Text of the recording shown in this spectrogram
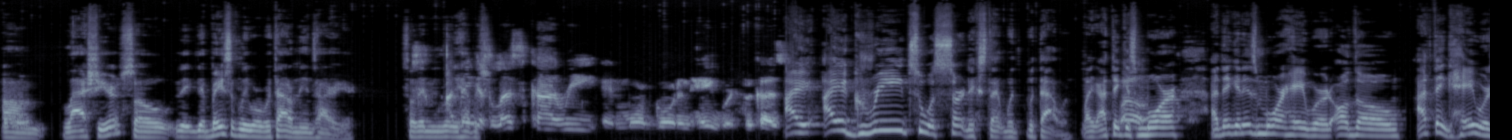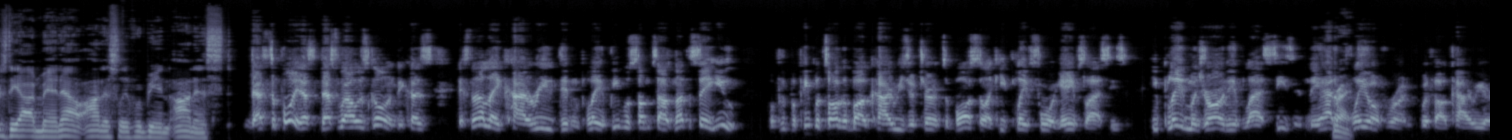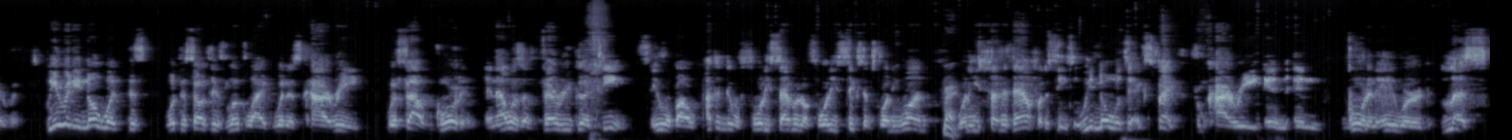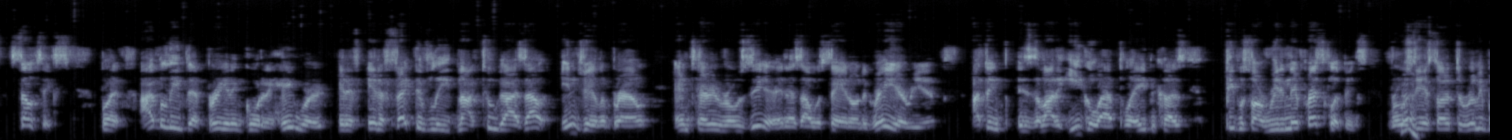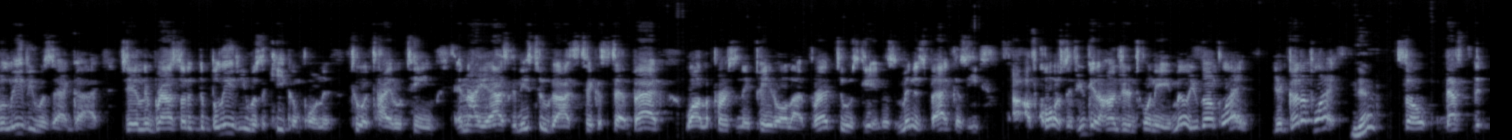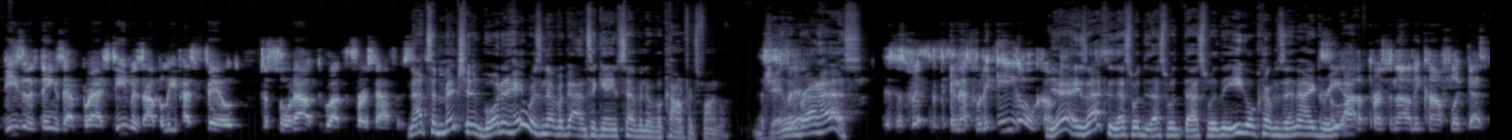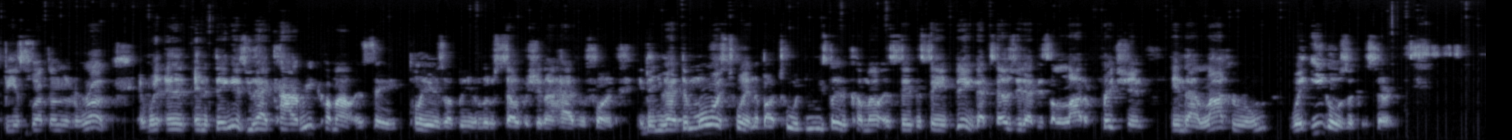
um, last year, so they, they basically were without him the entire year. So they didn't really have. think A it's less Kyrie and more Gordon Hayward because I I agree to a certain extent with with that one. Like I think it's more. I think it is more Hayward. Although I think Hayward's the odd man out. Honestly, if we're being honest. that's the point. That's that's where I was going because it's not like Kyrie didn't play. People sometimes, not to say you, but people talk about Kyrie's return to Boston like he played four games last season. He played majority of last season. They had a Right. playoff run without Kyrie Irving. We already know what this what the Celtics look like when it's Kyrie without Gordon, and that was a very good team. They were about I think they were forty seven or forty six and twenty one Right. when he shut it down for the season. We know what to expect from Kyrie and and Gordon Hayward less Celtics. But I believe that bringing in Gordon Hayward, it, it effectively knocked two guys out in Jaylen Brown and Terry Rozier. And as I was saying on the gray area, I think there's a lot of ego at play because people started reading their press clippings. Rozier started to really believe he was that guy. Jaylen Brown started to believe he was a key component to a title team. And now you're asking these two guys to take a step back while the person they paid all that bread to is getting his minutes back because he, uh, of course, if you get 128 mil, you're going to play. You're going to play. Yeah. So that's the, these are the things that Brad Stevens, I believe, has failed to sort out throughout the first half of the season. Not to mention Gordon Hayward's never gotten to Game Seven of a conference final. Jaylen. Brown has. This is and that's where the ego comes. In. Yeah, exactly. That's what that's what that's where the ego comes in. I It's a lot of personality conflict that's being swept under the rug. And, when, and and the thing is, you had Kyrie come out and say players are being a little selfish and not having fun. And then you had the Morris twin about two or three weeks later come out and say the same thing. That tells you that there's a lot of friction in that locker room where egos are concerned.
